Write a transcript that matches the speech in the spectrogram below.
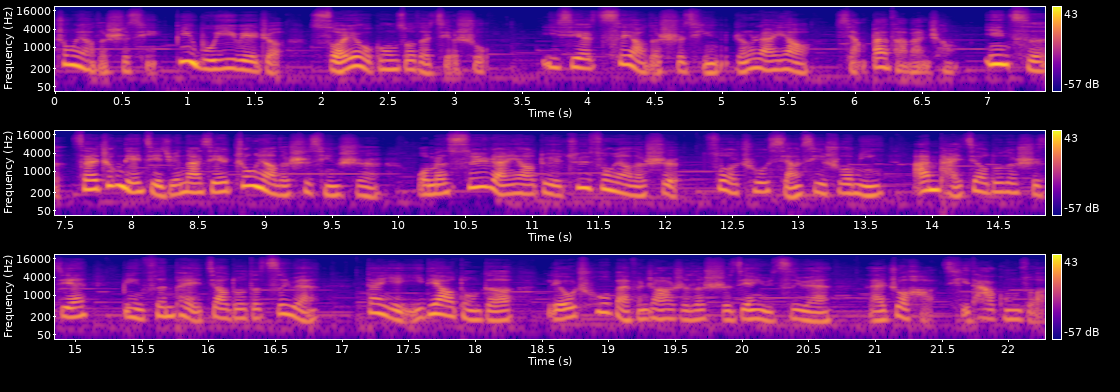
重要的事情，并不意味着所有工作的结束。一些次要的事情仍然要想办法完成。因此，在重点解决那些重要的事情时，我们虽然要对最重要的事做出详细说明，安排较多的时间，并分配较多的资源，但也一定要懂得留出百分之二十的时间与资源来做好其他工作，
